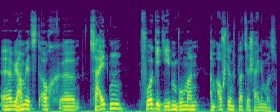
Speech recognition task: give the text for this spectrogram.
Äh, wir haben jetzt auch äh, Zeiten vorgegeben, wo man am Aufstellungsplatz erscheinen muss.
